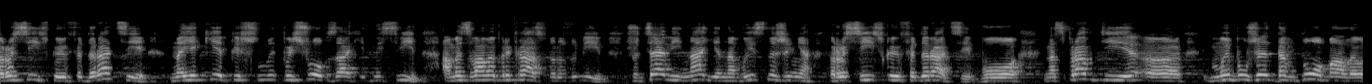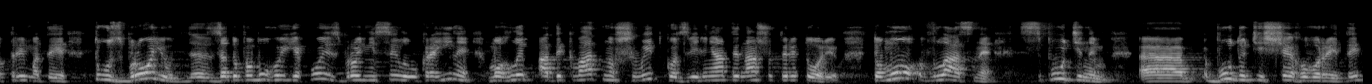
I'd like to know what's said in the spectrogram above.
Російської Федерації, на яке пішли пішов західний світ, а ми з вами прекрасно розуміємо, що ця війна є на виснаження Російської Федерації, бо насправді ми б вже давно мали отримати ту зброю, за допомогою якої збройні сили України могли б адекватно швидко звільняти нашу територію. Тому власне з Путіним е, будуть іще говорити,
